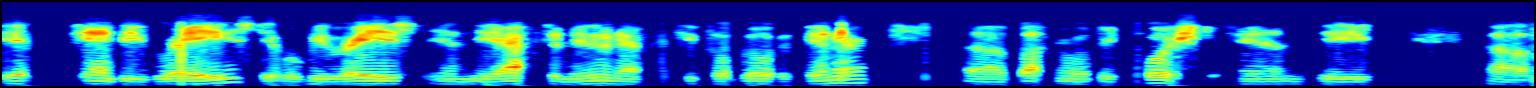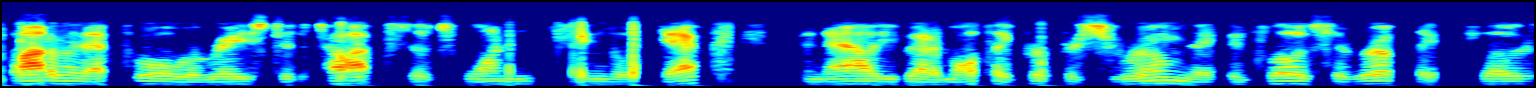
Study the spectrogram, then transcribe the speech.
it can be raised. It will be raised in the afternoon after people go to dinner. Uh, button will be pushed and the uh, bottom of that pool will raise to the top, so it's one single deck. And now you've got a multi-purpose room. They can close the roof, they can close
